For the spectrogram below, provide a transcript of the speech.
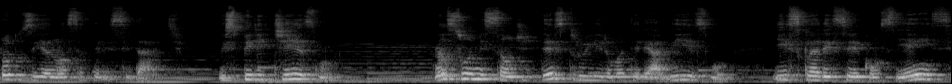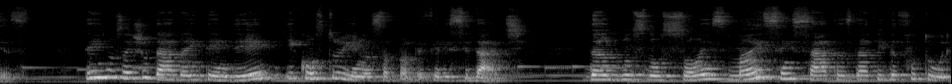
produzir a nossa felicidade. O Espiritismo, na sua missão de destruir o materialismo e esclarecer consciências, tem nos ajudado a entender e construir nossa própria felicidade dando-nos noções mais sensatas da vida futura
